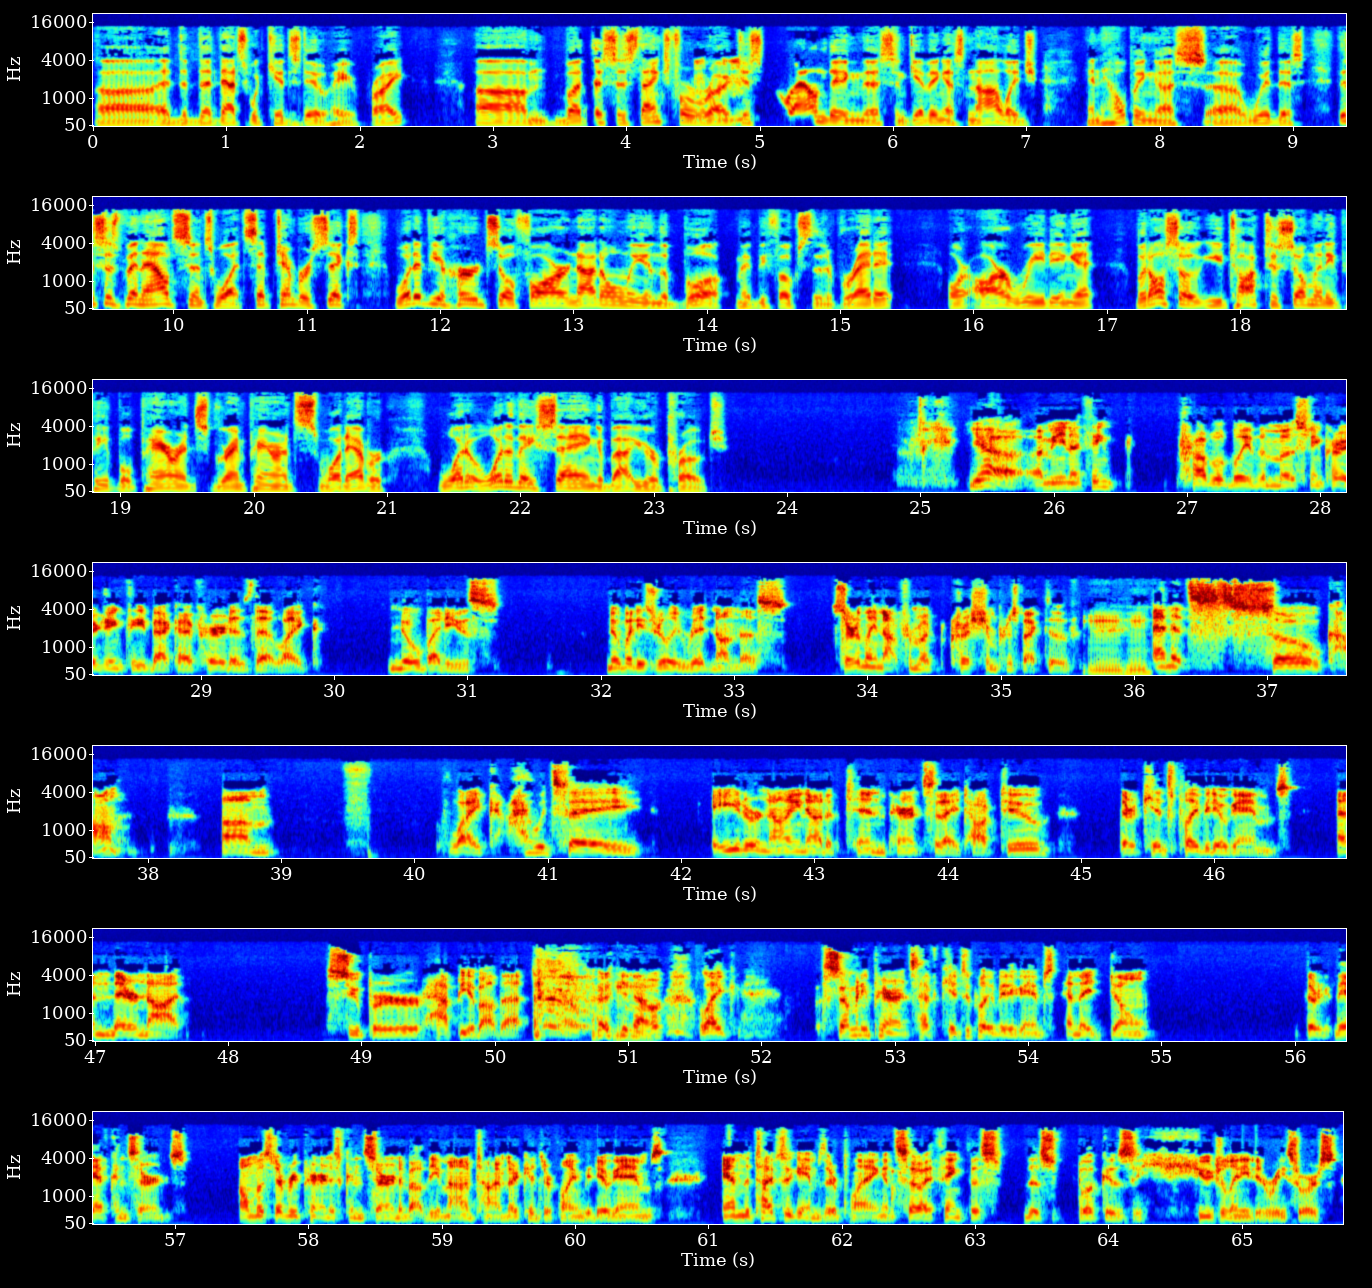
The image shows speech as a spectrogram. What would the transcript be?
Uh, th- that's what kids do. Hey, right? Um, but this is thanks for uh, mm-hmm. just grounding this and giving us knowledge and helping us uh, with this. This has been out since what September 6th. What have you heard so far? Not only in the book, maybe folks that have read it or are reading it, but also you talk to so many people, parents, grandparents, whatever. What what are they saying about your approach? Yeah, I mean, I think probably the most encouraging feedback I've heard is that like nobody's nobody's really written on this. Certainly not from a Christian perspective, mm-hmm. and it's so common. Um, like I would say, eight or nine out of ten parents that I talk to, their kids play video games, and they're not super happy about that. you mm. know, like so many parents have kids who play video games and they don't they have concerns. Almost every parent is concerned about the amount of time their kids are playing video games and the types of games they're playing. And so i think this this book is a hugely needed resource.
